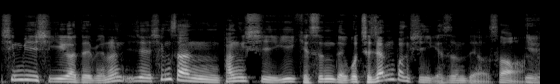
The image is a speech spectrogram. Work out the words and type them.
식미 시기가 되면은 이제 생산 방식이 개선되고 저장 방식이 개선되어서 예.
